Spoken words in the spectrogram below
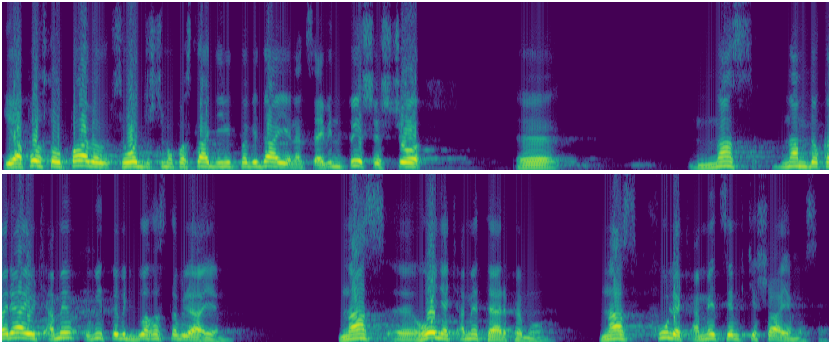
І апостол Павел в сьогоднішньому посланні відповідає на це. Він пише, що е, нас, нам докаряють, а ми у відповідь благословляємо. Нас е, гонять, а ми терпимо. Нас хулять, а ми цим втішаємося.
